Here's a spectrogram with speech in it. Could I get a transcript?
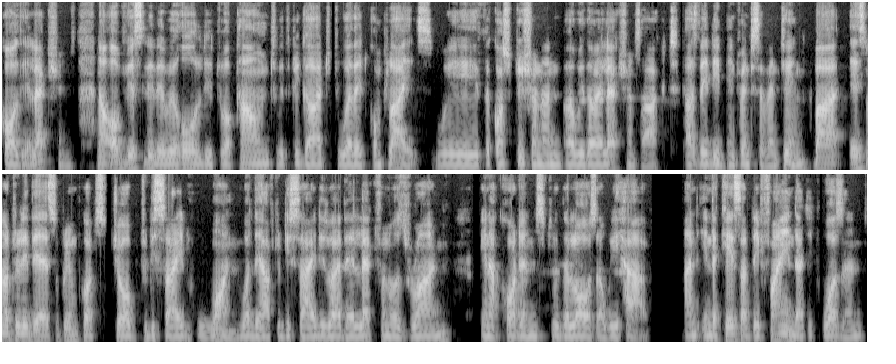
call the elections. Now, obviously, they will hold it to account with regard to whether it complies with the Constitution and uh, with our Elections Act, as they did in 2017. But it's not really the Supreme Court's job to decide who won. What they have to decide is whether the election was run in accordance to the laws that we have. And in the case that they find that it wasn't,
